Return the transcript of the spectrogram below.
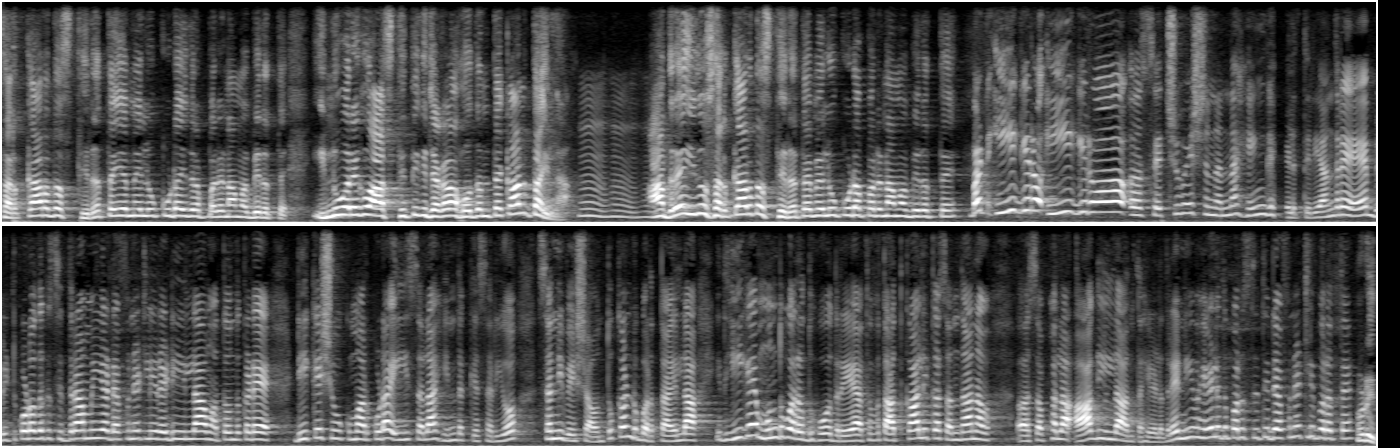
ಸರ್ಕಾರದ ಸ್ಥಿರತೆಯ ಮೇಲೂ ಕೂಡ ಇದರ ಪರಿಣಾಮ ಬೀರುತ್ತೆ. ಇನ್ನುವರೆಗೂ ಆ ಸ್ಥಿತಿಗೆ ಜಗಳ ಹೋದಂತೆ ಕಾಣ್ತಾ ಇಲ್ಲ. ಆದರೆ ಇದು ಸರ್ಕಾರದ ಸ್ಥಿರತೆ ಮೇಲೂ ಕೂಡ ಪರಿಣಾಮ ಬೀರುತ್ತೆ. ಬಟ್ ಈಗಿರೋ ಈಗಿರೋ ಸಿಚುವೇಶನ್ ಅನ್ನ ಹೆಂಗ್ ಹೇಳ್ತೀರಿ? ಅಂದ್ರೆ ಬಿಟ್ಕೊಡೋದಕ್ಕೆ ಸಿದ್ದರಾಮಯ್ಯ ಡೆಫಿನೆಟ್ಲಿ ರೆಡಿ ಇಲ್ಲ ಮತ್ತೊಂದು ಕಡೆ ಡಿ ಕೆ ಶಿವಕುಮಾರ್ ಕೂಡ ಈ ಸಲ ಹಿಂದಕ್ಕೆ ಸರಿಯೋ ಸನ್ನಿವೇಶ ಅಂತೂ ಕಂಡು ಬರ್ತಾ ಇಲ್ಲ. ಇದು ಹೀಗೆ ಮುಂದುವರೆದು ಹೋದ್ರೆ ಅಥವಾ ತಾತ್ಕಾಲಿಕ ಸಂಧಾನ ಸಫಲ ಆಗ್ಲಿಲ್ಲ ಅಂತ ಹೇಳಿದ್ರೆ ನೀವು ಹೇಳಿದ ಪರಿಸ್ಥಿತಿ ಡೆಫಿನೆಟ್ಲಿ ಬರುತ್ತೆ. ನೋಡಿ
